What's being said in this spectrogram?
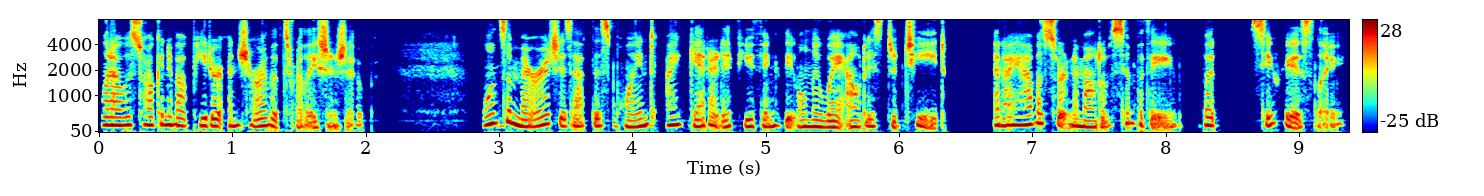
when I was talking about Peter and Charlotte's relationship. Once a marriage is at this point, I get it if you think the only way out is to cheat, and I have a certain amount of sympathy, but seriously,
